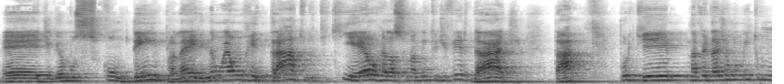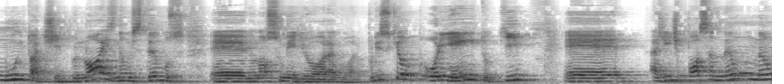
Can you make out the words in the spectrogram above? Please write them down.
é, digamos, contempla, né? Ele não é um retrato do que, que é o relacionamento de verdade, tá? Porque na verdade é um momento muito atípico. Nós não estamos é, no nosso melhor agora. Por isso que eu oriento que é, a gente possa não, não,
